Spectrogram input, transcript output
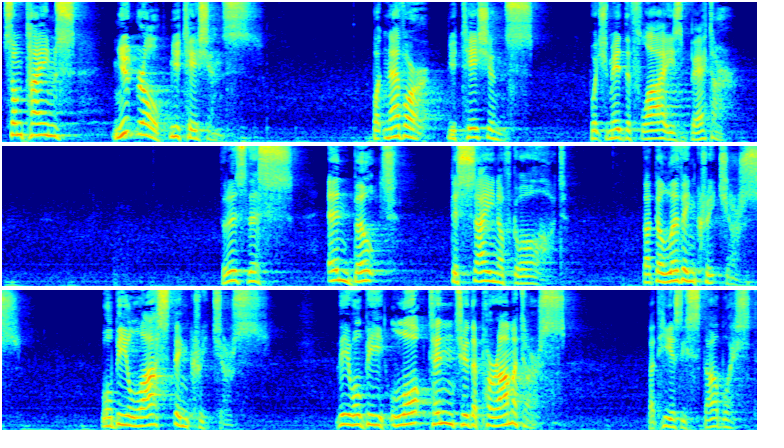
sometimes neutral mutations, but never mutations which made the flies better. There is this inbuilt design of God that the living creatures will be lasting creatures they will be locked into the parameters that He has established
